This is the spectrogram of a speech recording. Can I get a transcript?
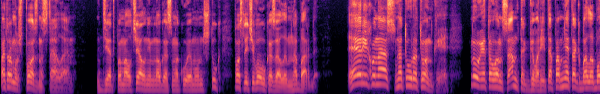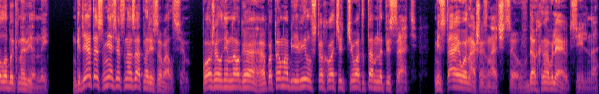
Потом уж поздно стало». Дед помолчал, немного смакуя мундштук, после чего указал им на Барда. «Эрик у нас натура тонкая. Ну, это он сам так говорит, а по мне так балабол обыкновенный. Где-то с месяц назад нарисовался. Пожил немного, а потом объявил, что хочет чего-то там написать. Места его наши, значится, вдохновляют сильно.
